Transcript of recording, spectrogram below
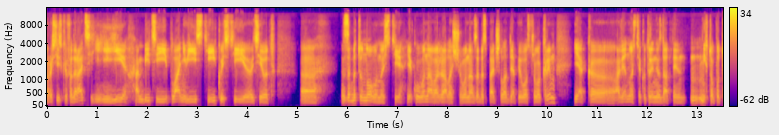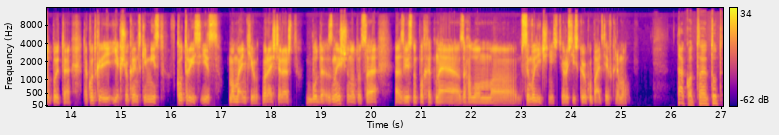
Російської Федерації, її амбіцій, її планів, її стійкості. Ці от е, забетонованості, яку вона вважала, що вона забезпечила для півострова Крим, як е, авіаносця, котрий не здатний ніхто потопити. Так, от якщо Кримський міст в котрийсь із моментів, врешті-решт, буде знищено, то це, е, звісно, похитне загалом е, символічність російської окупації в Криму. Так, от е, тут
